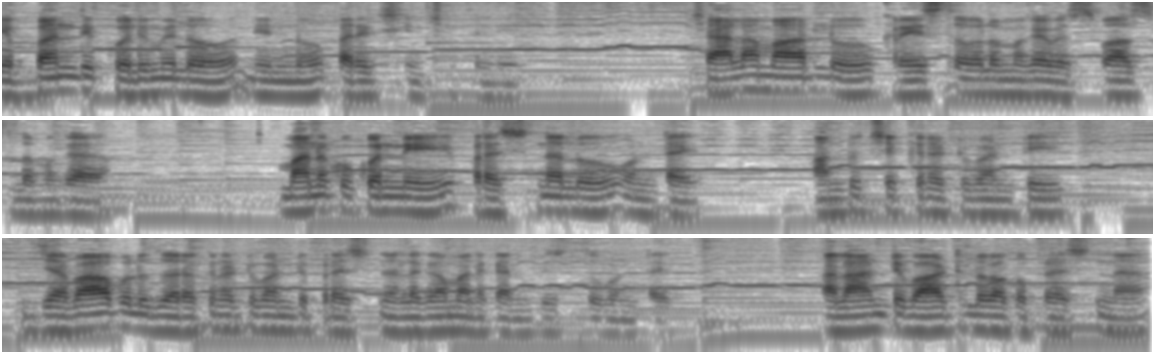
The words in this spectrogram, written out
ఇబ్బంది కొలిమిలో నిన్ను పరీక్షించి తిని. చాలా మార్లు క్రైస్తవులముగా విశ్వాసులముగా మనకు కొన్ని ప్రశ్నలు ఉంటాయి. అంటు చెక్కినటువంటి జవాబులు దొరకనటువంటి ప్రశ్నలుగా మనకు అనిపిస్తూ ఉంటాయి. అలాంటి వాటిలో ఒక ప్రశ్న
